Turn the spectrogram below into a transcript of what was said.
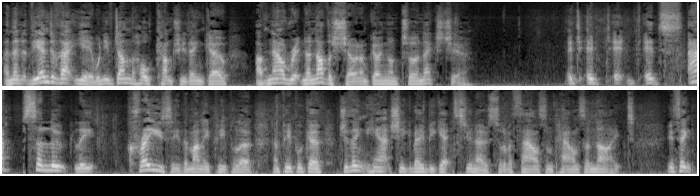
and then at the end of that year, when you've done the whole country, then go, I've now written another show and I'm going on tour next year. It, it, it, it's absolutely crazy the money people earn. And people go, do you think he actually maybe gets, you know, sort of a thousand pounds a night? You think,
